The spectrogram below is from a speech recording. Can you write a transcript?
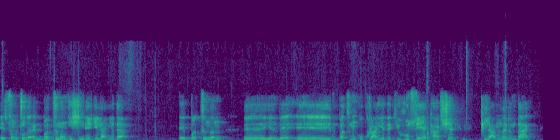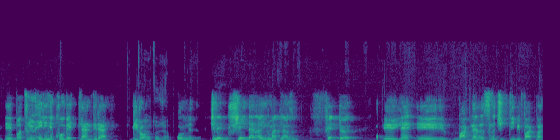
e, sonuç olarak Batı'nın işine gelen ya da e, Batı'nın e, ve e, Batı'nın Ukrayna'daki Rusya'ya karşı planlarında e, Batı'nın elini kuvvetlendiren bir rol Evet hocam. oynadı. Şimdi bu şeyden ayırmak lazım. FETÖ ile e, Wagner arasında ciddi bir fark var.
